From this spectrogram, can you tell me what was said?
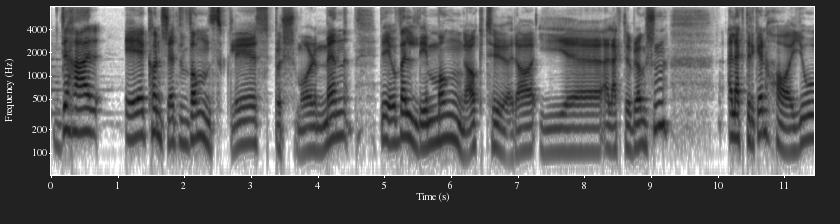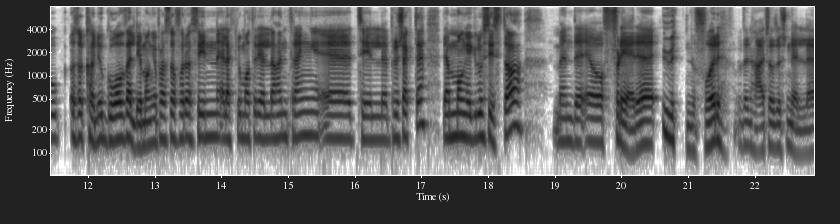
Det her er kanskje et vanskelig spørsmål, men det er jo veldig mange aktører i eh, elektrobransjen. Elektrikeren jo, altså kan jo gå veldig mange plasser for å finne elektromateriellet han trenger eh, til prosjektet. Det er mange grossister, men det er jo flere utenfor denne tradisjonelle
